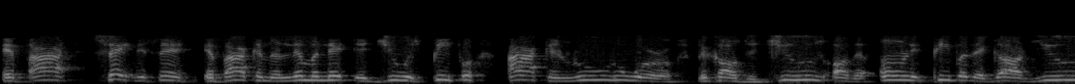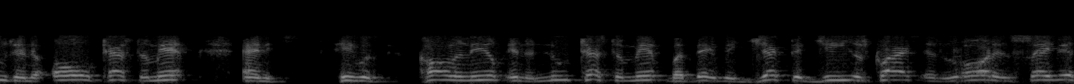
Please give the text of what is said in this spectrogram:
If I, Satan is saying, if I can eliminate the Jewish people, I can rule the world because the Jews are the only people that God used in the Old Testament. And he was calling them in the New Testament, but they rejected Jesus Christ as Lord and Savior.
